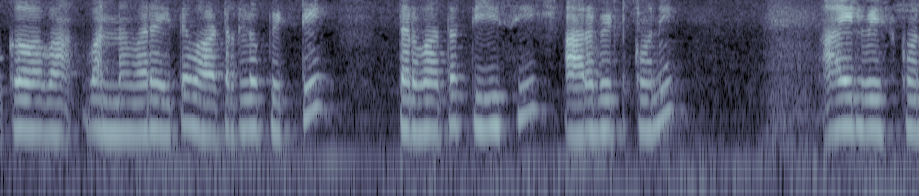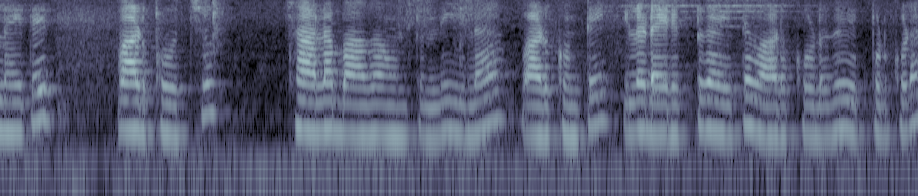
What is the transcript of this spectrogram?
ఒక వన్ అవర్ అయితే వాటర్లో పెట్టి తర్వాత తీసి ఆరబెట్టుకొని ఆయిల్ వేసుకొని అయితే వాడుకోవచ్చు. చాలా బాగా ఉంటుంది ఇలా వాడుకుంటే. ఇలా డైరెక్ట్గా అయితే వాడకూడదు ఎప్పుడు కూడా.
